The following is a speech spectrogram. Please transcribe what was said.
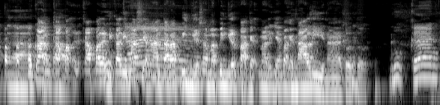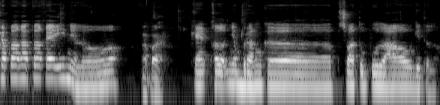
tengah bukan kapal kapal yang di Kalimas yang antara pinggir sama pinggir pakai nariknya pakai tali nah itu tuh bukan kapal-kapal kayak ini loh apa kayak kalau nyebrang ke suatu pulau gitu loh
